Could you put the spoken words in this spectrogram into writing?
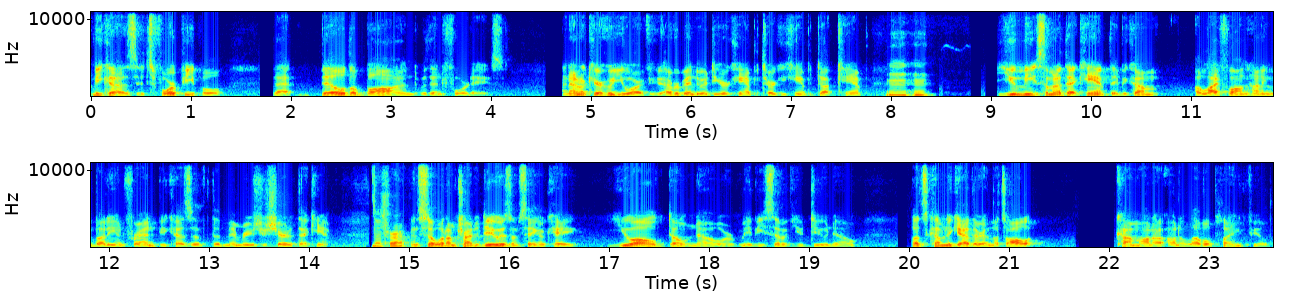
Because it's four people that build a bond within four days. And I don't care who you are. If you've ever been to a deer camp, a turkey camp, a duck camp, mm-hmm. you meet someone at that camp, they become a lifelong hunting buddy and friend because of the memories you shared at that camp. That's right. And so what I'm trying to do is I'm saying, okay, you all don't know, or maybe some of you do know. Let's come together and let's all come on a on a level playing field.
